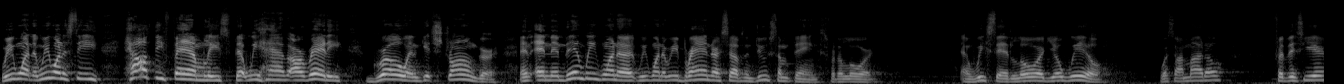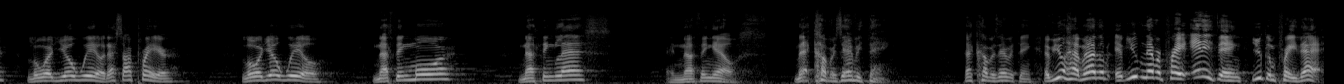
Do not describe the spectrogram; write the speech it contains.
We want, we want to see healthy families that we have already grow and get stronger. And, and, and then we want to we want to rebrand ourselves and do some things for the Lord. And we said, Lord, your will. What's our motto for this year? Lord, your will. That's our prayer. Lord, your will. Nothing more, nothing less and nothing else. And that covers everything. That covers everything. If you have another, if you've never prayed anything, you can pray that.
